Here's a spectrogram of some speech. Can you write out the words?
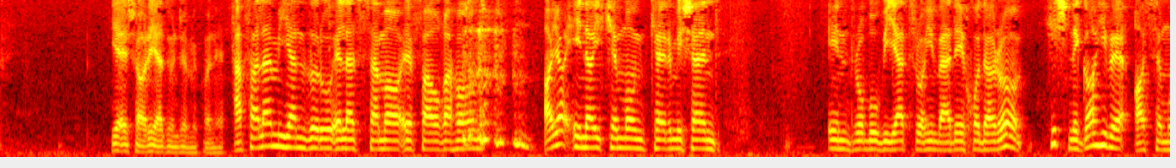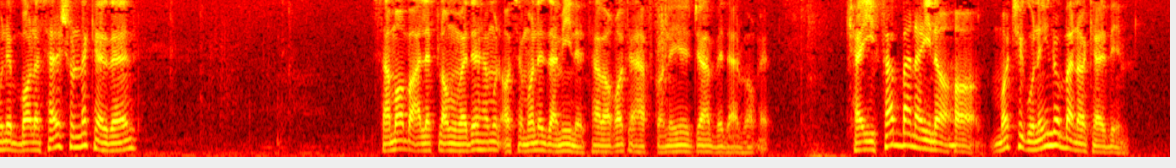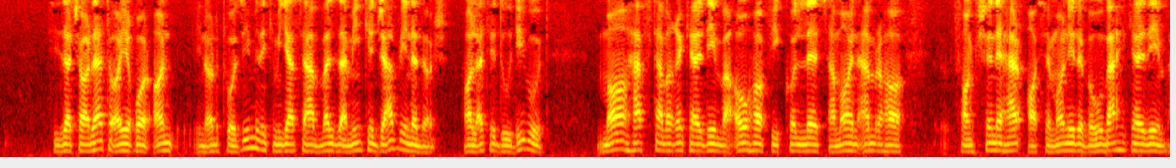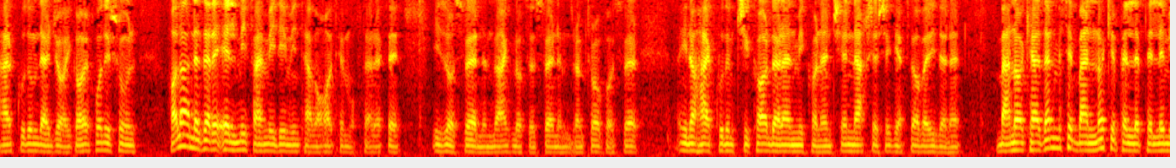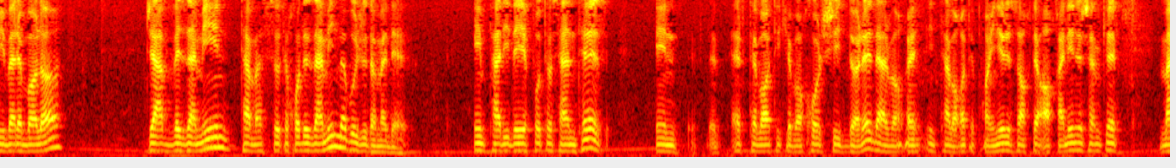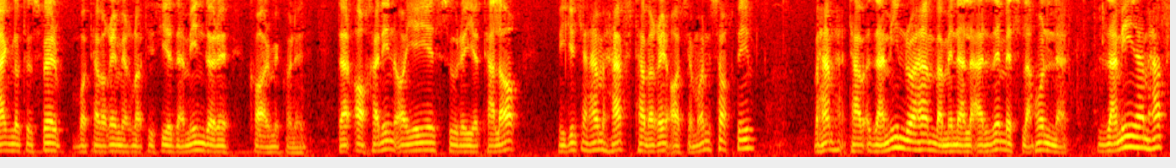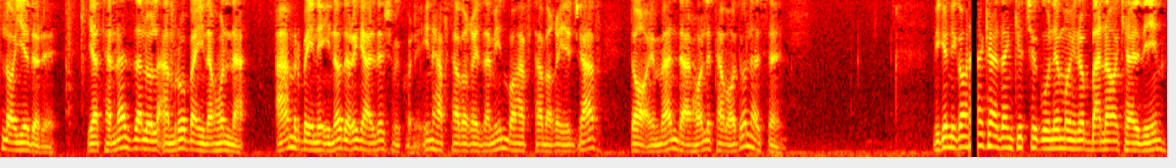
یه اشاره از اونجا می‌کنه. افلم ینظرو الی السماء فوقهم؟ آیا اینایی که منکر میشند این ربوبیت رو این وعده خدا رو هیچ نگاهی به آسمون بالا سرشون نکردند؟ سما با الفلام اومده همون آسمان زمینه طبقات هفگانه جو در واقع. کیف بنیناها؟ ما چگونه این رو بنا کردیم؟ 13 14 تا آیه قرآن اینا رو توضیح میده که میگه از اول زمین که جوی نداشت حالت دودی بود. ما هفت طبقه کردیم و اوحی فی کل سماء امرها. function هر آسمانی رو به او وحی کردیم هر کدوم در جایگاه خودشون. حالا نظر علمی فهمیدیم این طبقات مختلف ایزوسفر مگنوتوسفر نمی‌دونم تروپوسفر. اینا هر کدوم چی کار دارن می‌کنن چه نقش شگفتآوری دارن. بنا کردن مثل بنا که پله پله می‌بره بالا جو زمین توسط خود زمین به وجود آمده. این پدیده فوتوسنتز این ارتباطی که با خورشید داره در واقع این طبقات پایینی رو ساخته. آخرینش هم که مگنوتوسفر با طبقه مغناطیسی زمین داره کار می‌کنه. در آخرین آیه سوره طلاق میگه که هم هفت طبقه آسمان ساختیم و هم زمین رو هم و من الارض مثلهن. زمین هم هفت لایه داره. یتنزل الامر بینهن. امر بین اینا داره گردش می‌کنه. این هفت طبقه زمین با هفت طبقه جو دائما در حال تبادل هستن. میگه نگاه نکردن که چگونه ما این رو بنا کردیم؟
